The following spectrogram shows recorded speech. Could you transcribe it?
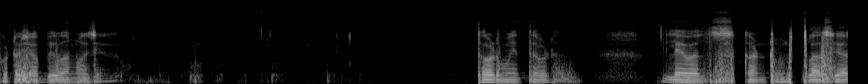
फोटोशॉप भी बन हो जाएगा। थर्ड में थर्ड लेवल्स कंट्रोल प्लस या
